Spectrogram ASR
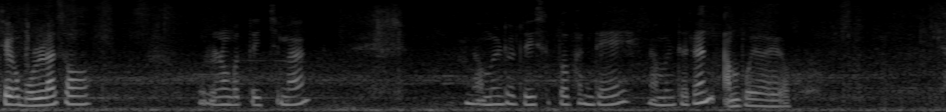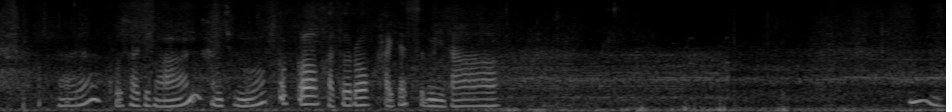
제가 몰라서 모르는 것도 있지만 나물들도 있을 법한데 나물들은 안 보여요. 자, 오늘 고사리만 한 주먹 꺾어 가도록 하겠습니다. 음,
